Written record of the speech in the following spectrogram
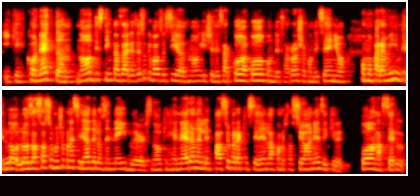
y que conectan, ¿no? Distintas áreas. Eso que vos decías, ¿no, Guille? De estar codo a codo con desarrollo, con diseño. Como para mí, los asocio mucho con esa idea de los enablers, ¿no? Que generan el espacio para que se den las conversaciones y que puedan hacer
